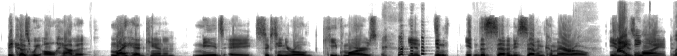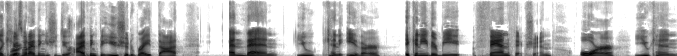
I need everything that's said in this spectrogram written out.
because we all have it, my head canon needs a 16 year old Keith Mars in in in the 77 Camaro in I his think, mind. Look, here's right? what I think you should do. I think that you should write that, and then you can either it can either be fan fiction or you can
